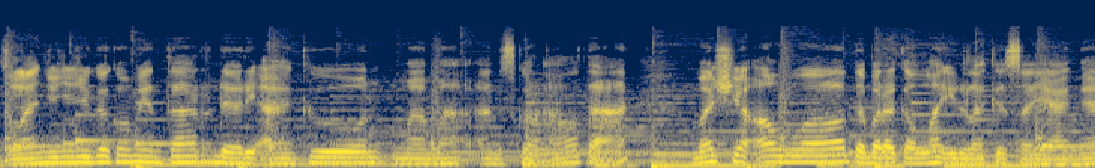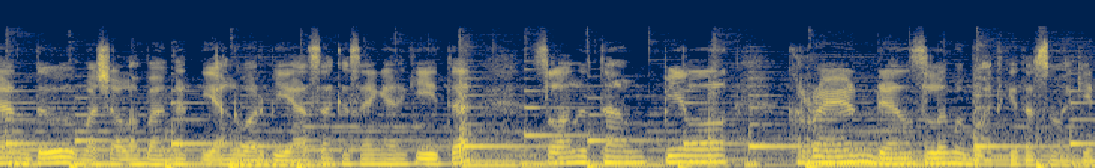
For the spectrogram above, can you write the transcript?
Selanjutnya juga komentar dari akun Mama underscore Alta. Masya Allah, Tabarakallah idola kesayangan tuh. Masya Allah banget ya, luar biasa kesayangan kita. Selalu tampil keren dan selalu membuat kita semakin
